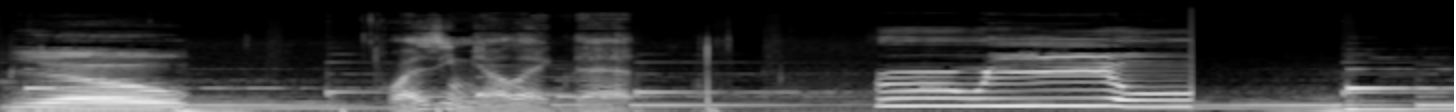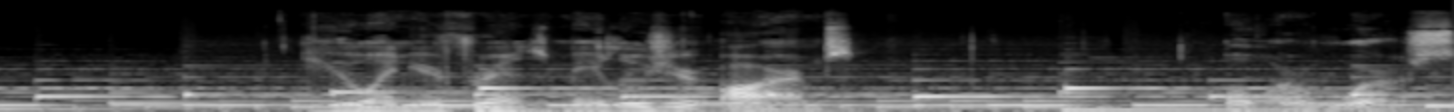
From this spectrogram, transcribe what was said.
Meow. Why does he meow like that? You and your friends may lose your arms. Or worse.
